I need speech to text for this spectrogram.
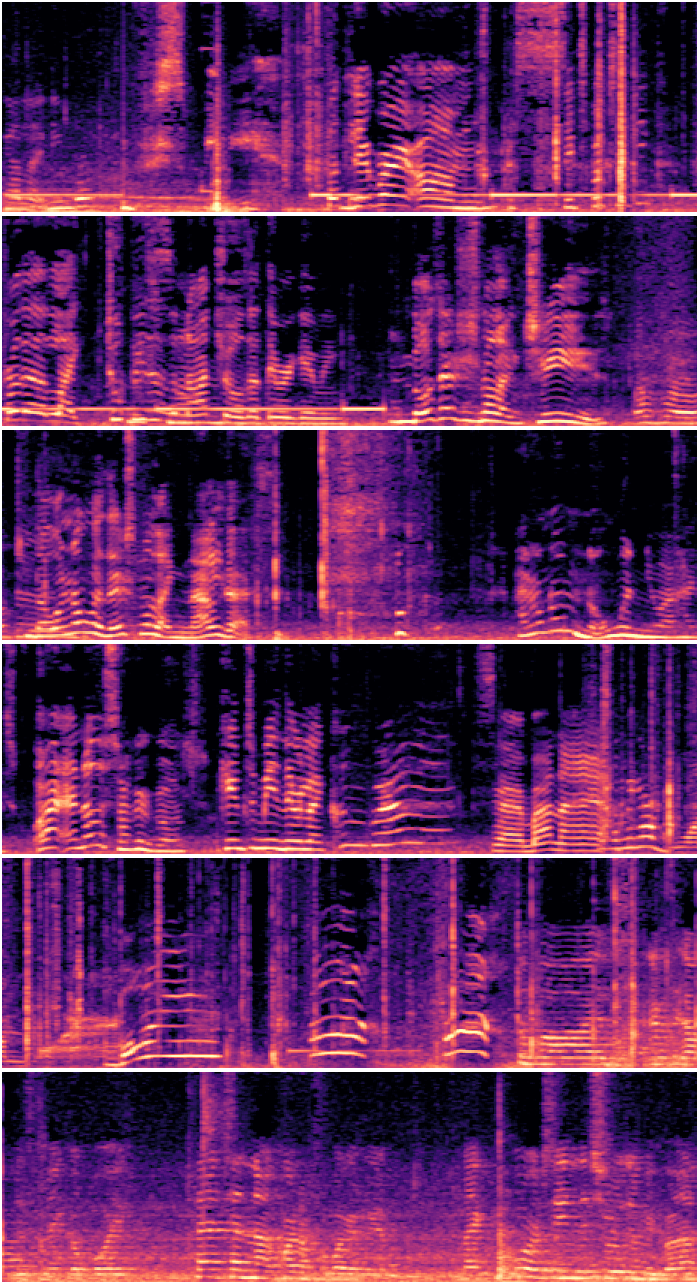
Got lightning bro? For Speedy. But they were um six bucks I think. For the like two pieces of nachos that they were giving. And those actually smell like cheese. Uh-huh. The one over there smell like nalgas. I don't know no one knew at high school. I, I know the soccer girls came to me and they were like, "Congrats!" Yeah, bye night. Let me have one more. Boy. Ah, ah. So guys, I gotta take off this makeup, boy. 10 10 not going off for again. Like people were saying this year was gonna be bad.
